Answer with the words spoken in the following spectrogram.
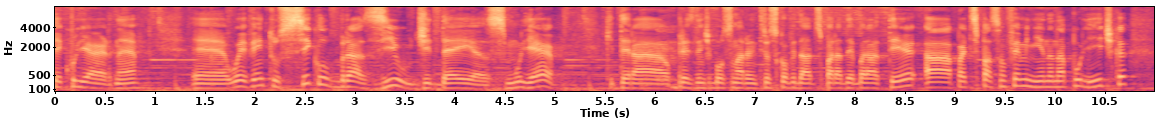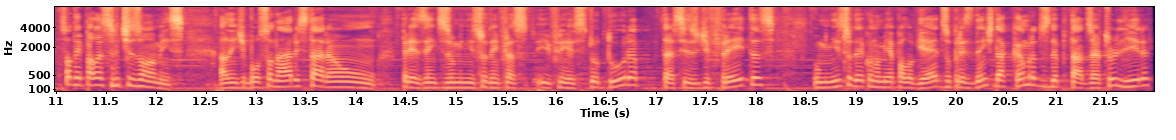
peculiar, né? É, o evento Ciclo Brasil de Ideias Mulher que terá o presidente Bolsonaro entre os convidados para debater a participação feminina na política, só tem palestrantes homens. Além de Bolsonaro, estarão presentes o ministro da Infraestrutura, Tarcísio de Freitas, o ministro da Economia, Paulo Guedes, o presidente da Câmara dos Deputados, Arthur Lira,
